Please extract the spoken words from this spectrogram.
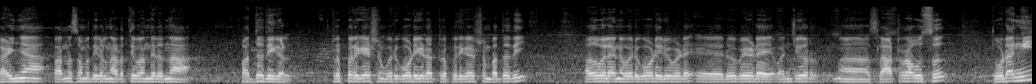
കഴിഞ്ഞ ഭരണസമിതികൾ നടത്തി വന്നിരുന്ന പദ്ധതികൾ ട്രിപ്പ് ഇറിഗേഷൻ ഒരു കോടിയുടെ ട്രിപ്പ് ഇറിഗേഷൻ പദ്ധതി അതുപോലെ തന്നെ ഒരു കോടി രൂപയുടെ രൂപയുടെ വഞ്ചൂർ സ്ലാട്ടർ ഹൗസ് തുടങ്ങി.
